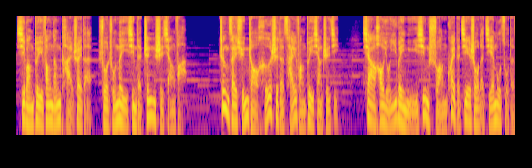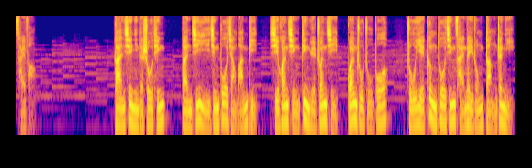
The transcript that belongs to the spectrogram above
希望对方能坦率地说出内心的真实想法。正在寻找合适的采访对象之际，恰好有一位女性爽快地接受了节目组的采访。感谢您的收听，本集已经播讲完毕。喜欢请订阅专辑，关注主播主页，更多精彩内容等着你。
